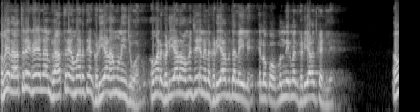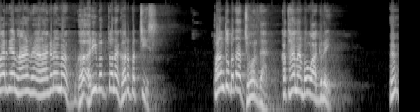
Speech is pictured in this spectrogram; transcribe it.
અમે રાત્રે ગયેલા અને રાત્રે અમારે ત્યાં ઘડિયાળ આમ નહીં જોવાનું. અમારે ઘડિયાળો અમે જઈએ ને એટલે ઘડિયાળ બધા લઈ લે. એ લોકો મંદિરમાં જ ઘડિયાળ જ કાઢી લે. અમારે ત્યાં લાંગણમાં હરિભક્તોના ઘર પચીસ પરંતુ બધા જોરદાર. કથાના બહુ આગ્રહી. હા?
